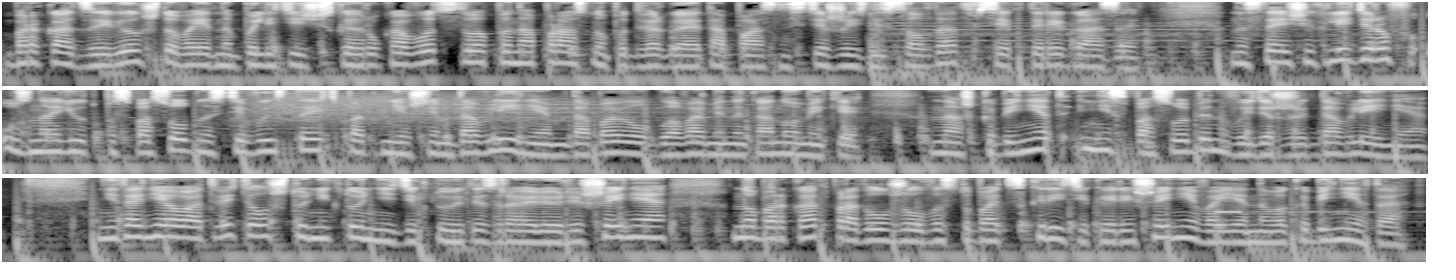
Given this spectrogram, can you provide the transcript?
Баркат заявил, что военно-политическое руководство понапрасну подвергает опасности жизни солдат в секторе Газы. Настоящих лидеров узнают по способности выстоять под внешним давлением, добавил глава Минэкономики. Наш кабинет не способен выдержать давление. Нетаньяо ответил, что никто не диктует Израилю решения, но Баркат продолжил выступать с критикой решений военного кабинета.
